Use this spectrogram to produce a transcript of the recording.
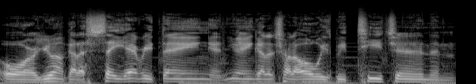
or you don't gotta say everything, and you ain't gotta try to always be teaching, and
